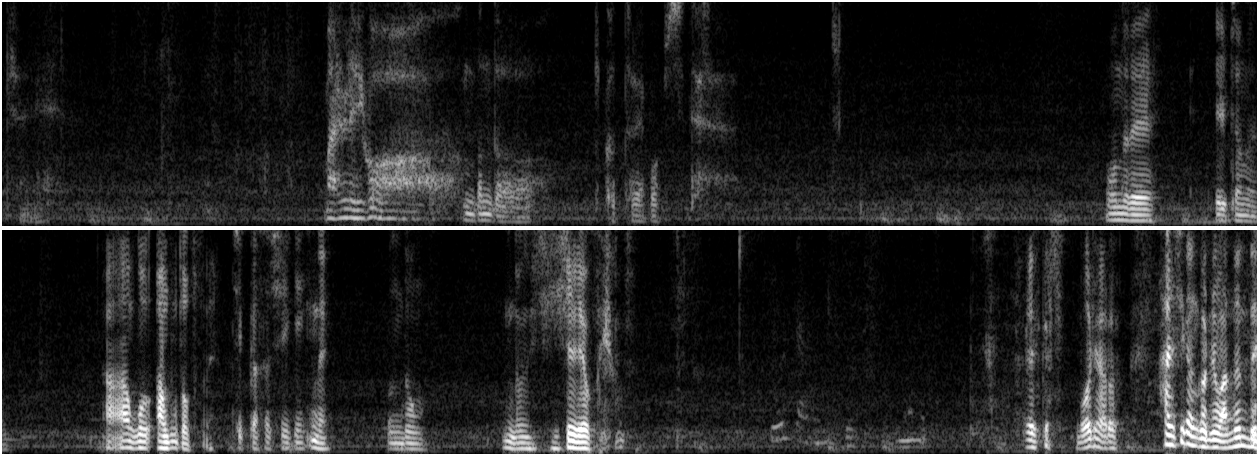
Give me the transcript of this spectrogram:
오케이. 말리고 한 번 더 커트를 해봅시다. 오늘의 일정은 아, 아무 아무도 없어요. 집 가서 쉬기, 네, 운동. 운동 쉬려고요. 여기까지 머리 하러 한 시간 거리를 왔는데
